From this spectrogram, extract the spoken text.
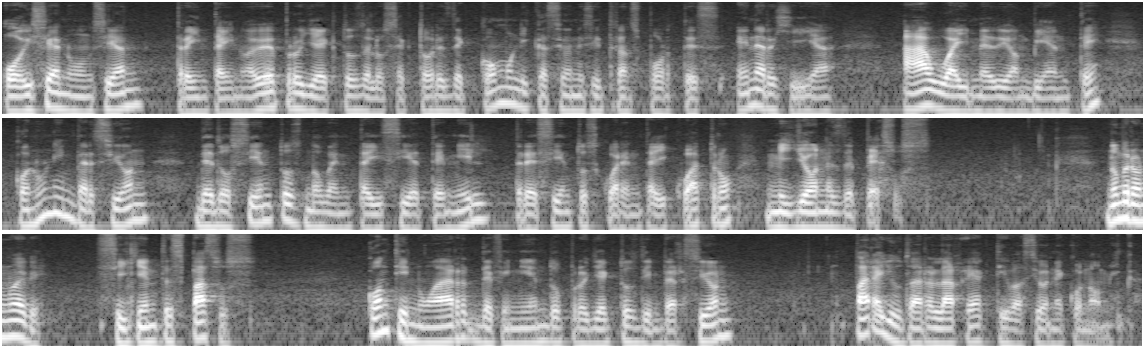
Hoy se anuncian 39 proyectos de los sectores de comunicaciones y transportes, energía, agua y medio ambiente, con una inversión de 297.344 millones de pesos. Número 9. Siguientes pasos. Continuar definiendo proyectos de inversión para ayudar a la reactivación económica.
